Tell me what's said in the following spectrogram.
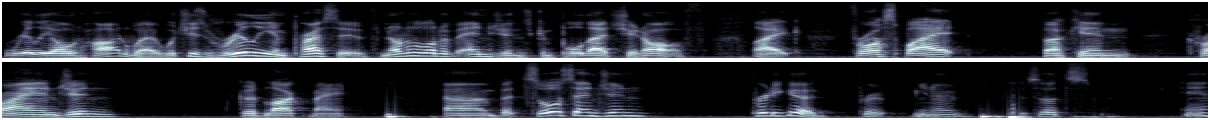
really old hardware, which is really impressive. Not a lot of engines can pull that shit off. Like Frostbite, fucking CryEngine, good luck, mate. Um, but Source Engine, pretty good. You know, so it's, yeah,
